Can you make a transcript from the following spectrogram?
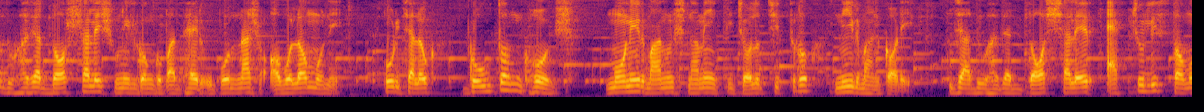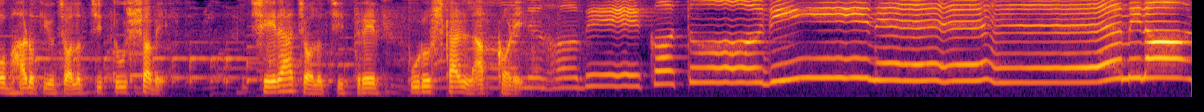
দু হাজার দশ সালে সুনীল গঙ্গোপাধ্যায়ের উপন্যাস অবলম্বনে পরিচালক গৌতম ঘোষ মনের মানুষ নামে একটি চলচ্চিত্র নির্মাণ করে, যা দু হাজার দশ সালের একচল্লিশতম ভারতীয় চলচ্চিত্র উৎসবে সেরা চলচ্চিত্রের পুরস্কার লাভ করে। হবে কত দিনে মিলন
